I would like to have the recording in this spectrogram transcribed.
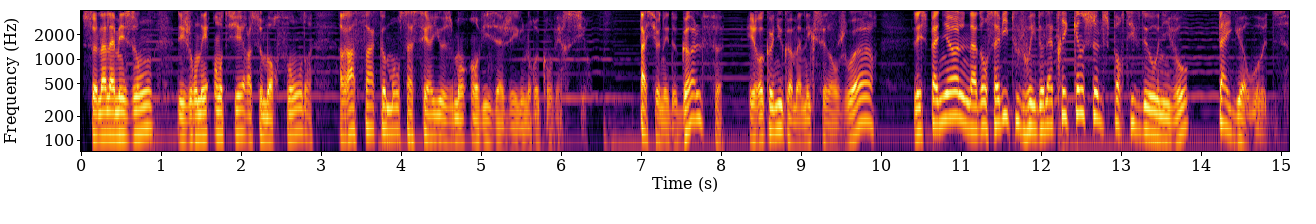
Seul à la maison, des journées entières à se morfondre, Rafa commence à sérieusement envisager une reconversion. Passionné de golf et reconnu comme un excellent joueur, l'Espagnol n'a dans sa vie toujours idolâtré qu'un seul sportif de haut niveau, Tiger Woods.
